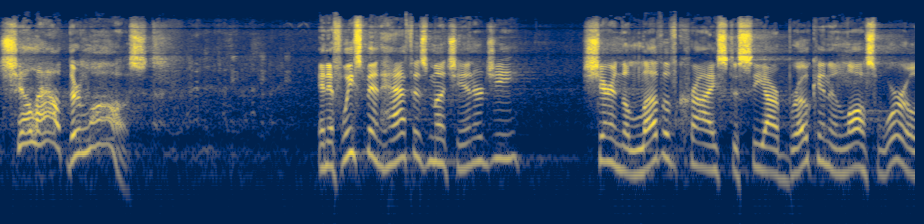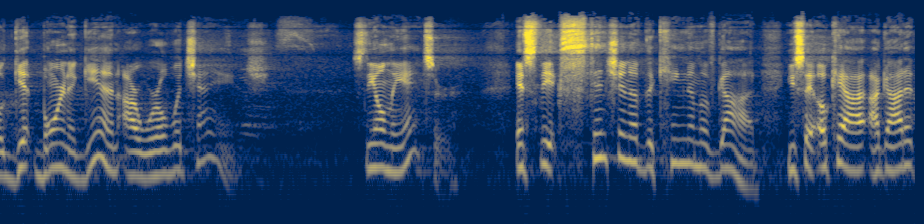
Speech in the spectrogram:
Chill out, they're lost. And if we spend half as much energy sharing the love of Christ to see our broken and lost world get born again, our world would change. It's the only answer. It's the extension of the kingdom of God. You say, okay, I, I, got it.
